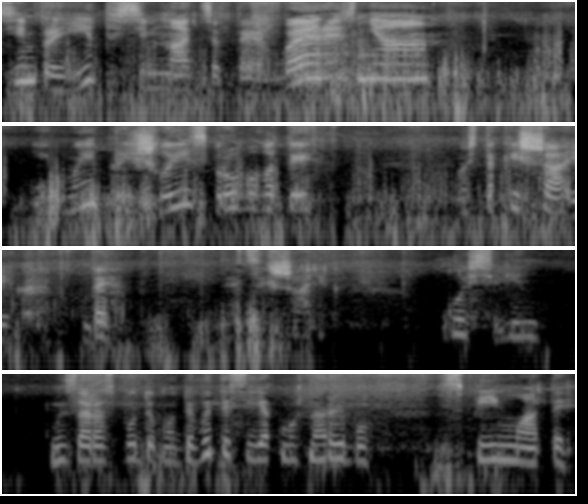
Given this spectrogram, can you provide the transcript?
Всім привіт! 17 березня. І ми прийшли спробувати ось такий шарик. Де? Де цей шарик? Ось він. Ми зараз будемо дивитися, як можна рибу спіймати.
